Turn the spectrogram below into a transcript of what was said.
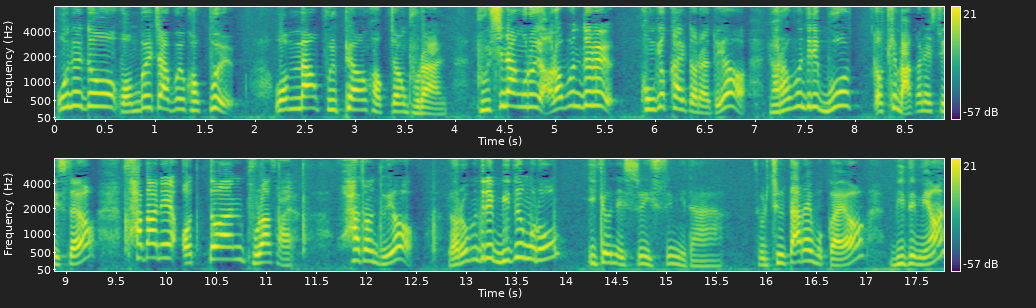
오늘도 원불자불 걱불 원망 불평 걱정 불안 불신앙으로 여러분들을 공격하더라도요. 여러분들이 무엇 어떻게 막아낼 수 있어요? 사단의 어떠한 불화살 화전도요. 여러분들의 믿음으로 이겨낼 수 있습니다. 우리 친구 따라해 볼까요? 믿으면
